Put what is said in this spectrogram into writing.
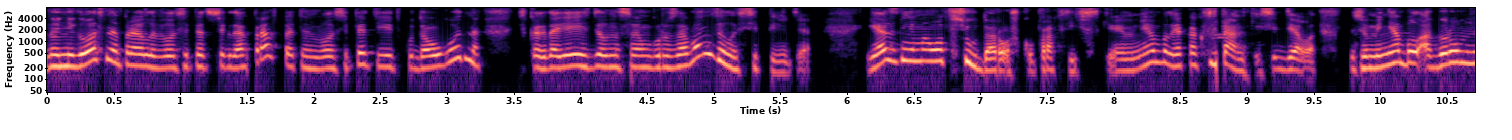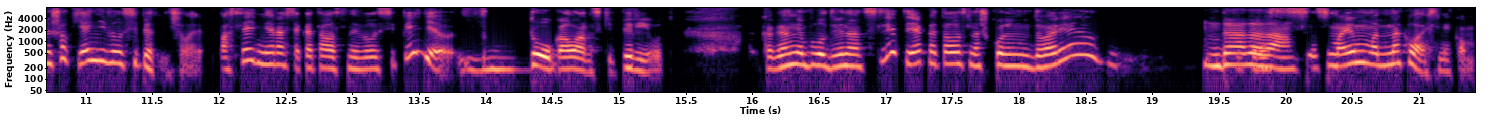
но негласное правило, велосипед всегда прав, поэтому велосипед едет куда угодно. Когда я ездила на своем грузовом велосипеде, я занимала всю дорожку практически. У меня был, я как в танке сидела. То есть у меня был огромный шок. Я не велосипедный человек. Последний раз я каталась на велосипеде в до голландский период. Когда мне было 12 лет, я каталась на школьном дворе да, да, да. С, с моим одноклассником.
